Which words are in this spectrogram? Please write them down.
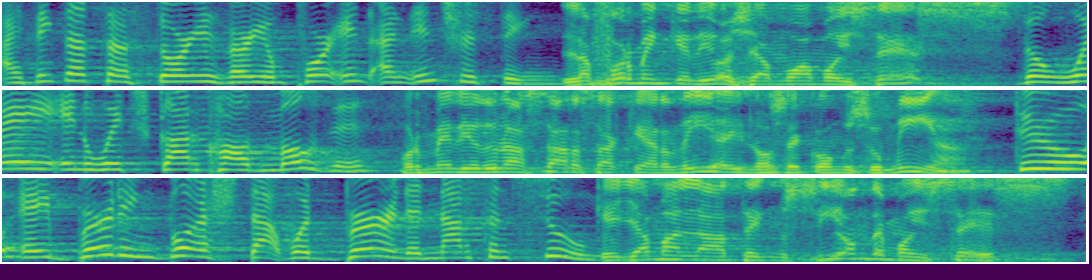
I think that the story is very important and interesting. La forma en que Dios llamó a Moisés The way in which God called Moses por medio de una zarza que ardía y no se consumía, through a burning bush that would burn and not consume, que llama la atención de Moisés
